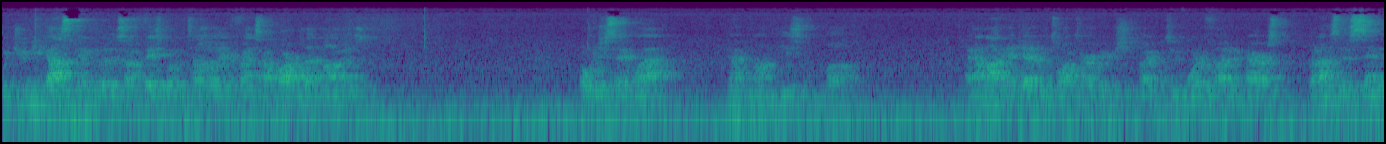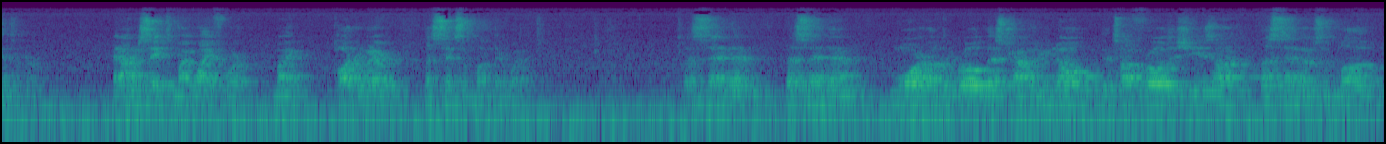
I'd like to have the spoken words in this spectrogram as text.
Would you be gossiping, and putting this on Facebook and telling all your friends how horrible that mom is? Or would you say, wow, that mom needs some love? And I'm not going to get up and talk to her because she's probably too mortified and embarrassed, but I'm just going to send it to her. And I'm going to say to my wife or my partner whatever, let's send some love their way. Let's send them, let's send them more of the road less traveled. You know the tough road that she is on. Let's send them some love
